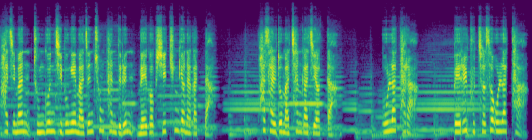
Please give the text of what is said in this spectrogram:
하지만 둥근 지붕에 맞은 총탄들은 맥없이 튕겨나갔다. 화살도 마찬가지였다. 올라타라. 배를 붙여서 올라타.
